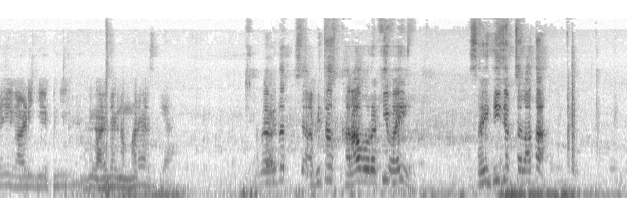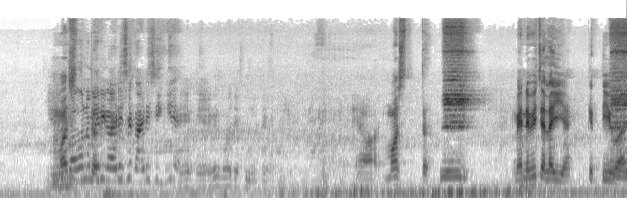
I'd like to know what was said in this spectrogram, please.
ये गाड़ी ये अपनी गाड़ी का एक नंबर है इसकी अबे अभी तो अभी तो खराब हो रखी है भाई। सही थी जब चलाता मस्त। ने मेरी गाड़ी से गाड़ी सीखी है। ये भी बहुत स्मूथ है। यार मस्त। मैंने भी चलाई है कितनी बार।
